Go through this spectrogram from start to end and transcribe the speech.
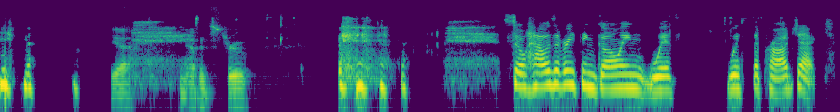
yeah. yeah, yeah, it's true. so how's everything going with with the project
